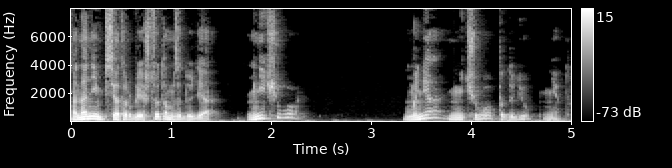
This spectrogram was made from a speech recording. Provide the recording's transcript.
Аноним 50 рублей. Что там за Дудя? Ничего. У меня ничего по Дудю нет.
